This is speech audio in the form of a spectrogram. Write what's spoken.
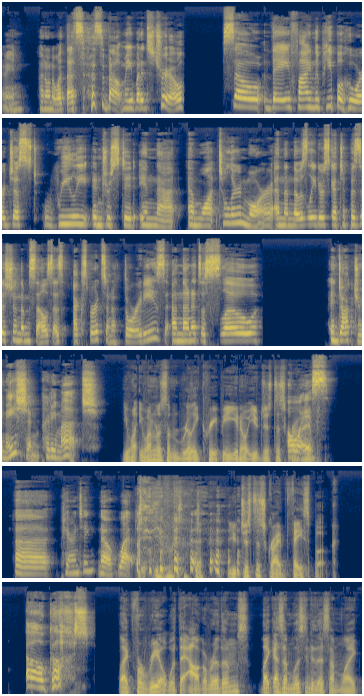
I mean, I don't know what that says about me, but it's true. So they find the people who are just really interested in that and want to learn more. And then those leaders get to position themselves as experts and authorities. And then it's a slow indoctrination, pretty much. You want you want to know something really creepy? You know what you just described? Always. Uh, parenting? No, what? You just described Facebook. oh gosh. Like for real with the algorithms. Like as I'm listening to this, I'm like,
